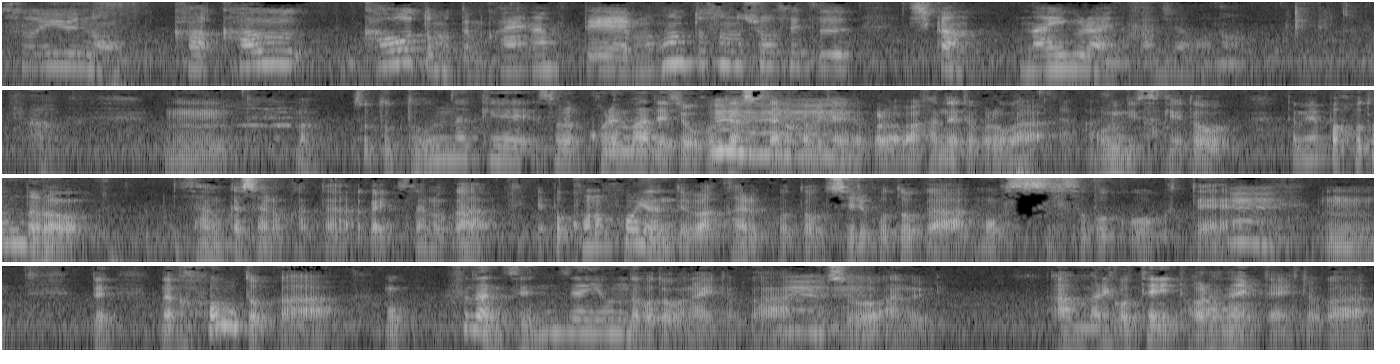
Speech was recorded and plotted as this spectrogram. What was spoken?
そういうのをか買う買おうと思っても買えなくてもう本当その小説しかないぐらいの感じなのかな。うん。まあ、ちょっとどんだけそのこれまで情報を出したのかみたいなところは分かんないところが多いんですけどでもやっぱほとんどの参加者の方が言ってたのがやっぱこの本読んで分かること知ることがもうすごく多くて、うん。でなんか本とかもう普段全然読んだことがないとか、うんうん。むしろあのあんまりこう手に取らないみたいな人が、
